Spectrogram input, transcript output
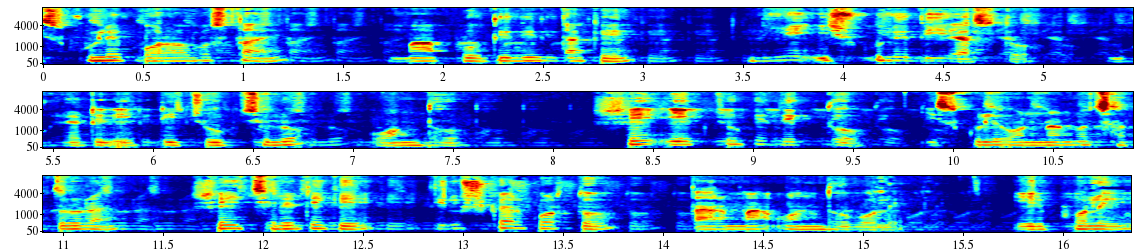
স্কুলে পড়া অবস্থায় মা প্রতিদিন তাকে নিয়ে স্কুলে দিয়ে আসতো। মহিলাটির একটি চোখ ছিল অন্ধ। সে এক চোখে দেখত, স্কুলে অন্যান্য ছাত্ররা সেই ছেলেটিকে তিরস্কার করত তার মা অন্ধ বলে। এর ফলে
